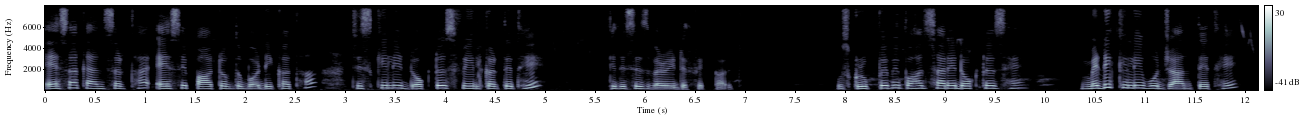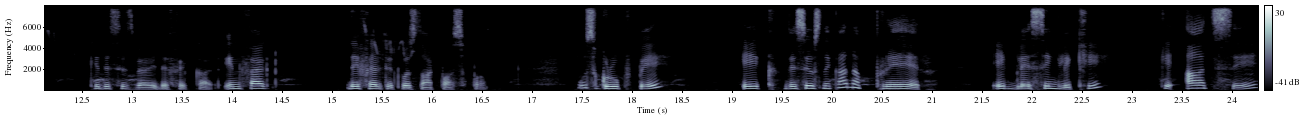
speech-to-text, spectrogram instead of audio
ऐसा कैंसर था, ऐसे पार्ट ऑफ़ द बॉडी का था जिसके लिए डॉक्टर्स फील करते थे कि दिस इज़ वेरी डिफ़िकल्ट उस ग्रुप पे भी बहुत सारे डॉक्टर्स हैं। मेडिकली वो जानते थे कि this is very difficult in fact they felt it was not possible उस ग्रुप पे एक, जैसे उसने कहा ना प्रेयर एक ब्लेसिंग लिखी कि आज से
